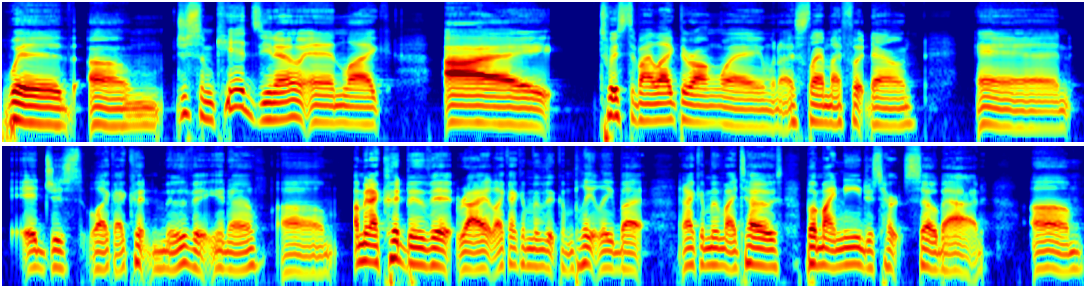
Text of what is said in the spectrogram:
with um, just some kids, you know, and like I twisted my leg the wrong way when I slammed my foot down and it just like I couldn't move it, you know. Um I mean I could move it, right? Like I could move it completely, but and I could move my toes, but my knee just hurt so bad. Um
